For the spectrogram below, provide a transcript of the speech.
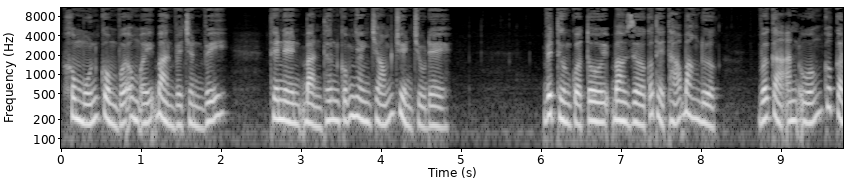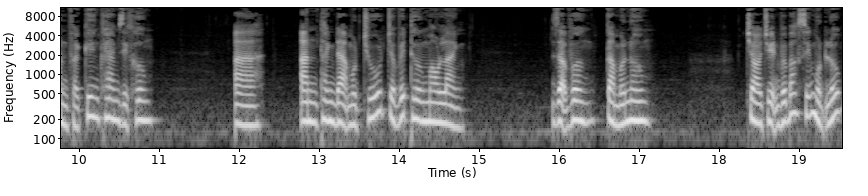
không muốn cùng với ông ấy bàn về Trần Vĩ. Thế nên bản thân cũng nhanh chóng chuyển chủ đề. Vết thương của tôi bao giờ có thể tháo băng được. Với cả ăn uống có cần phải kiêng khem gì không? À, ăn thanh đạm một chút cho vết thương mau lành. Dạ vâng, cảm ơn ông. Trò chuyện với bác sĩ một lúc,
